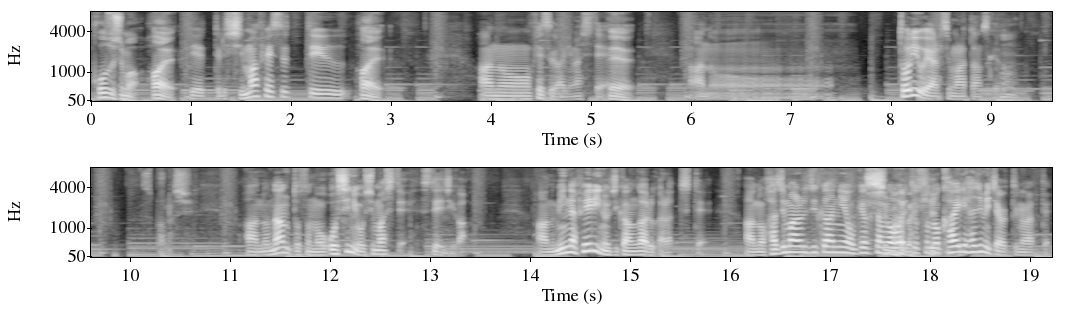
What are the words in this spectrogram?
神津島はい。でやってる島フェスっていう、はい。あのーフェスがありまして、えあのー鳥をやらせてもらったんですけど、素晴らしい。あのなんとその押しに押しましてステージが。あのみんなフェリーの時間があるからっつって。あの始まる時間にお客さんが割とその帰り始めちゃうっていうのがあって。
